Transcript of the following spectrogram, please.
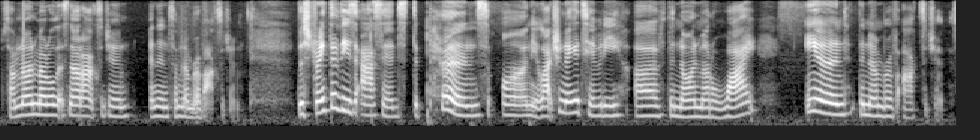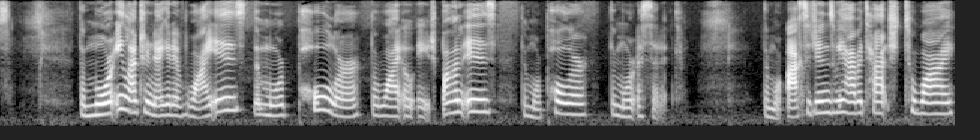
some nonmetal that's not oxygen, and then some number of oxygen. The strength of these acids depends on the electronegativity of the nonmetal Y and the number of oxygens. The more electronegative Y is, the more polar the YOH bond is, the more polar, the more acidic. The more oxygens we have attached to Y,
